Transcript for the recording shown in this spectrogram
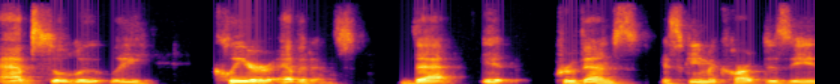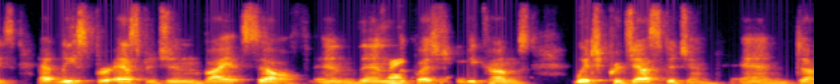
absolutely clear evidence that it prevents ischemic heart disease, at least for estrogen by itself. And then right. the question becomes which progestogen? And uh,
